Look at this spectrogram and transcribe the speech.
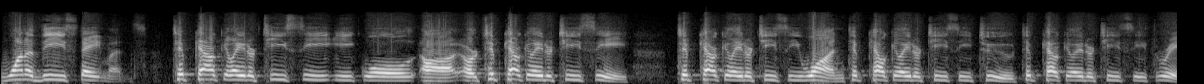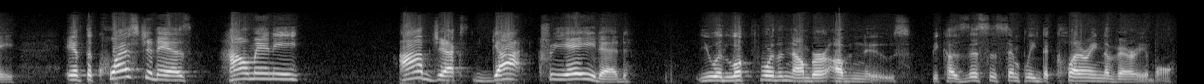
one of these statements. Tip calculator TC equal, uh, or tip calculator TC, tip calculator TC1, tip calculator TC2, tip calculator TC3. If the question is how many objects got created, you would look for the number of news because this is simply declaring the variable.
